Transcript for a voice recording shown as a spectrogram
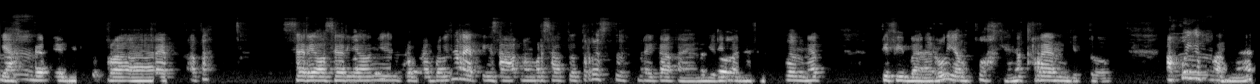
ya hmm. red, red apa serial-serialnya program-programnya rating saat nomor satu terus tuh mereka kan jadi pada saat itu net TV baru yang wah kayaknya keren gitu aku ingat hmm. banget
